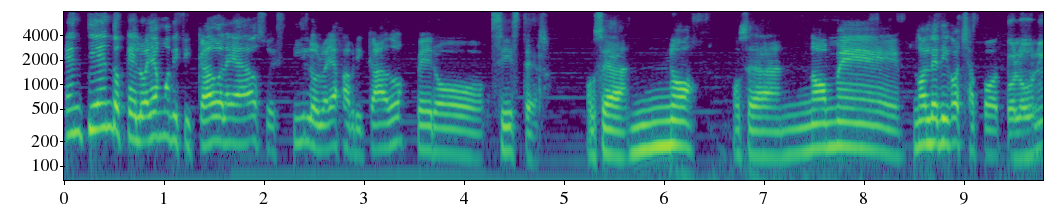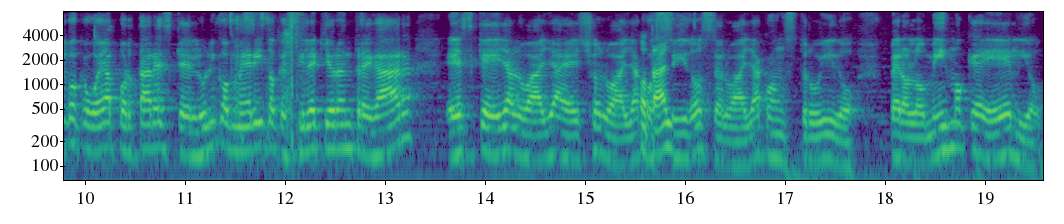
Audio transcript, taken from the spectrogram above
Entiendo que lo haya modificado, le haya dado su estilo, lo haya fabricado, pero Sister, o sea, no. O sea, no me, no le digo chapot. Lo único que voy a aportar es que el único mérito que sí le quiero entregar es que ella lo haya hecho, lo haya cosido, se lo haya construido. Pero lo mismo que Helio,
